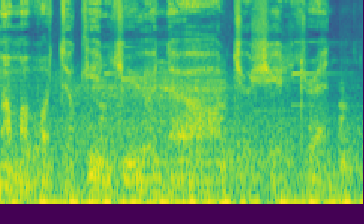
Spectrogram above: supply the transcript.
Mama want to kill you and hurt your children.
